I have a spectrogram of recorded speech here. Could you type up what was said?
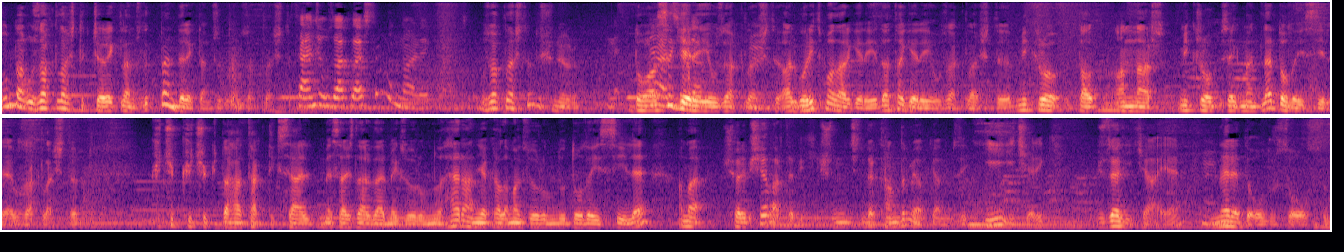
Bundan uzaklaştıkça reklamcılık ben de reklamcılıktan uzaklaştım. Sence uzaklaştın mı bunlar reklamcılık? Uzaklaştığını düşünüyorum. Doğası gereği uzaklaştı. Algoritmalar gereği, data gereği uzaklaştı. Mikro anlar, mikro segmentler dolayısıyla uzaklaştı. Küçük küçük daha taktiksel mesajlar vermek zorunlu, her an yakalamak zorunlu dolayısıyla. Ama şöyle bir şey var tabii ki. Şunun içinde kandırmayalım kendimizi. İyi içerik, güzel hikaye, nerede olursa olsun,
